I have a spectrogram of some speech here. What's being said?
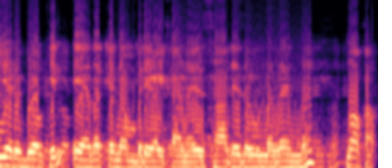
ഈ ഒരു ബ്ലോക്കിൽ ഏതൊക്കെ നമ്പറുകൾക്കാണ് സാധ്യത ഉള്ളത് എന്ന് നോക്കാം.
